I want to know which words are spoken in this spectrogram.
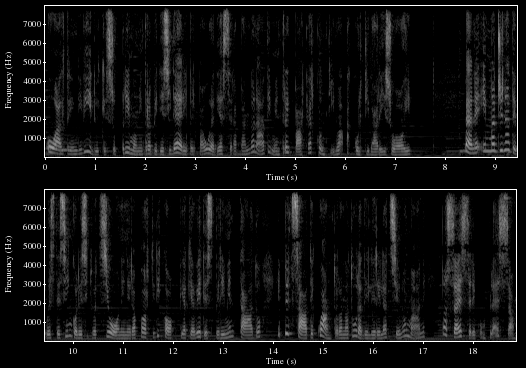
o altri individui che sopprimono i propri desideri per paura di essere abbandonati mentre il partner continua a coltivare i suoi. Bene, immaginate queste singole situazioni nei rapporti di coppia che avete sperimentato e pensate quanto la natura delle relazioni umane possa essere complessa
